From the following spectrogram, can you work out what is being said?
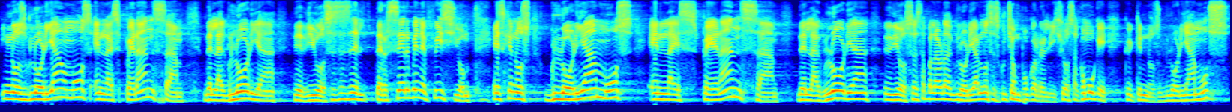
y nos gloriamos en la esperanza de la gloria de Dios. Ese es el tercer beneficio, es que nos gloriamos en la esperanza de la gloria de Dios. Esta palabra gloriar nos escucha un poco religiosa, como que, que, nos gloriamos.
